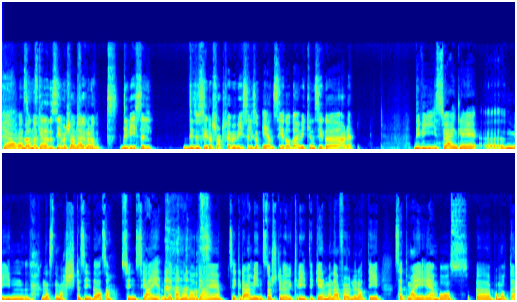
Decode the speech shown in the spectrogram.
Ja, Men ok, det du sier med chartfeber, at de viser de du sier at chartfeber viser liksom én side av deg. Hvilken side er det? De viser jo egentlig eh, min nesten verste side, altså. Syns jeg. Det kan hende at jeg sikkert er min største kritiker, men jeg føler at de setter meg i én bås, eh, på en måte,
